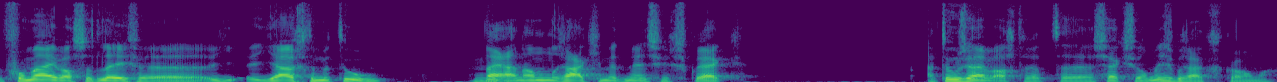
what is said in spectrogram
voor mij was het leven, eh, ju- juichte me toe. Hm. Nou ja, en dan raak je met mensen in gesprek. En toen zijn we achter het eh, seksueel misbruik gekomen,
